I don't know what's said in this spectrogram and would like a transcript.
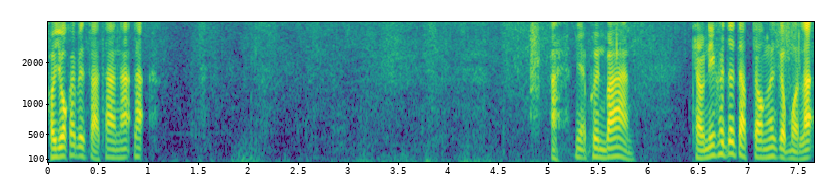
เขายกให้เป็นสาธารณะละอะเนี่ยเพื่อนบ้าน แถวนี้เขาจะจับจองกันเกือบหมดละ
